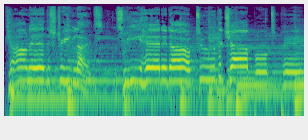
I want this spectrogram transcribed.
Counted the streetlights as we headed up to the chapel to pay.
